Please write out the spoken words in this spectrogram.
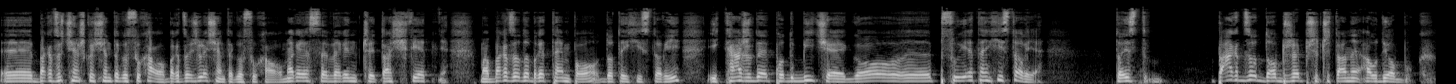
yy, bardzo ciężko się tego słuchało, bardzo źle się tego słuchało. Maria Seweryn czyta świetnie. Ma bardzo dobre tempo do tej historii i każde podbicie go yy, psuje tę historię. To jest bardzo dobrze przeczytany audiobook.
